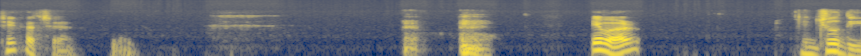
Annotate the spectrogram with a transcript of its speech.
ঠিক আছে? এবার যদি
